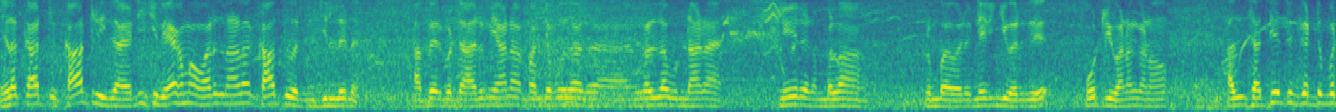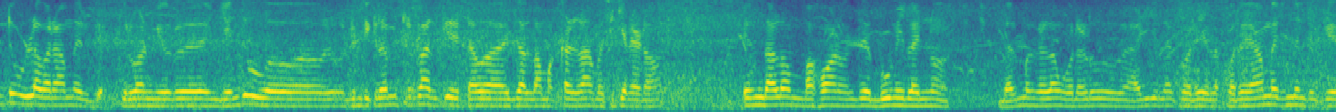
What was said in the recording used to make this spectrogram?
நிலக்காற்று காற்று இதை அடித்து வேகமாக வர்றதுனால காற்று வருது ஜில்லுன்னு. அப்பேற்பட்ட அருமையான பஞ்சபூதங்களில் உண்டான நீரை நம்மலாம் ரொம்ப நெருங்கி வருது. போற்றி வணங்கணும். அது சத்தியத்துக்கு கட்டுப்பட்டு உள்ளே வராமல் இருக்குது திருவான்மியூர் இங்கேருந்து ரெண்டு கிலோமீட்டர் இருக்குது டவ இதெல்லாம் மக்கள்லாம் வசிக்கிற இடம். இருந்தாலும் பகவான் வந்து பூமியில் இன்னும் தர்மங்கள்லாம் ஓரளவு அழியலை குறையல குறையாமல் இருந்துட்டுருக்கு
